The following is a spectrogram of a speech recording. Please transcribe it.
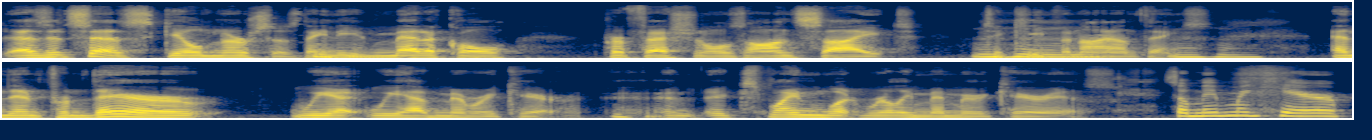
as it says, skilled nurses. They need mm-hmm. medical professionals on site to keep an mm-hmm. eye on things, and then from there we we have memory care. And explain what really memory care is. So memory care,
